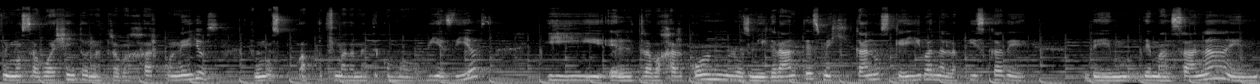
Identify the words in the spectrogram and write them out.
Fuimos a Washington a trabajar con ellos. Fuimos aproximadamente como 10 días y el trabajar con los migrantes mexicanos que iban a la pizca de, de, manzana en,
